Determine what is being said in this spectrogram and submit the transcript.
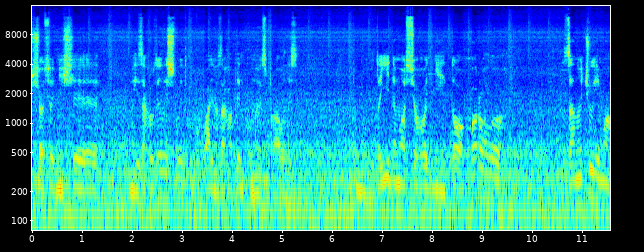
що сьогодні ще ми і загрузили швидко, буквально за годинку ми справились. Тому доїдемо сьогодні до Хоролу, заночуємо,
